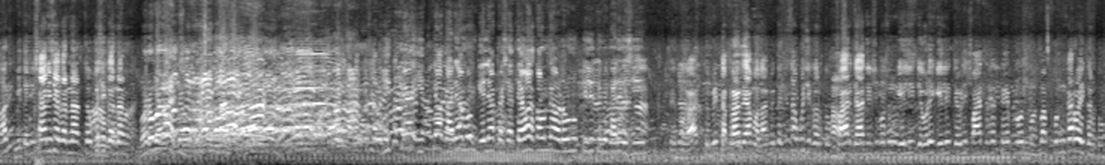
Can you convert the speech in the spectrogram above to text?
अरे? मी त्याची शहानिशा करणार चौकशी करणार. बरोबर इतक्या इतक्या गाड्या मग गेल्या कशा? तेव्हा काऊन अडवणूक केली तुम्ही गाड्याशी ते बघा तुम्ही तक्रार द्या मला मी त्याची चौकशी करतो. फार ज्या दिवशीपासून गेली जेवढी गेली तेवढी पाच हजार टेप लोन मोजमाप करून कारवाई करतो.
